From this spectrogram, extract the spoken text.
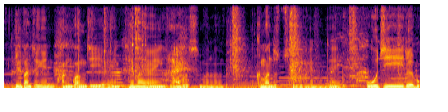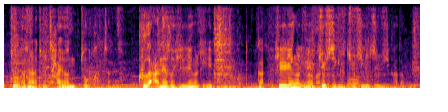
일반적인 관광지 여행, 테마 여행 이런 거였으면은 그만뒀지도 모르겠는데 오지를 목적으로 가지 않았지만 자연 쪽으로 갔잖아요. 그 안에서 힐링을 되게 많이 한 것 같아요. 그러니까 힐링을 일주일씩 일주일씩 일주일씩 하다 보니까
